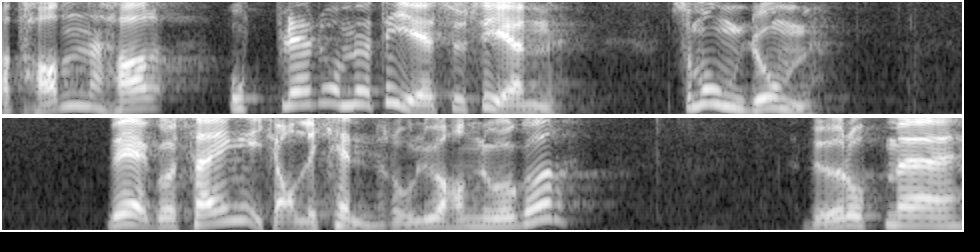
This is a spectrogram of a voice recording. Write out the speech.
at han har opplevd å møte Jesus igjen som ungdom. Vegårseing Ikke alle kjenner Ole Johan Någård. Bør opp med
